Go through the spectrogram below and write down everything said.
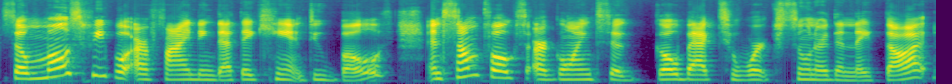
So most people are finding that they can't do both. And some folks are going to go back to work sooner than they thought.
